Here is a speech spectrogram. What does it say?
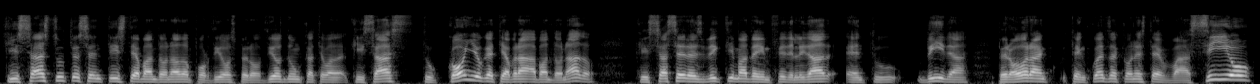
quizás tú te sentiste abandonado por Dios, pero Dios nunca te abandonó. Quizás tu cónyuge te habrá abandonado, quizás eres víctima de infidelidad en tu vida, pero ahora te encuentras con este vacío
